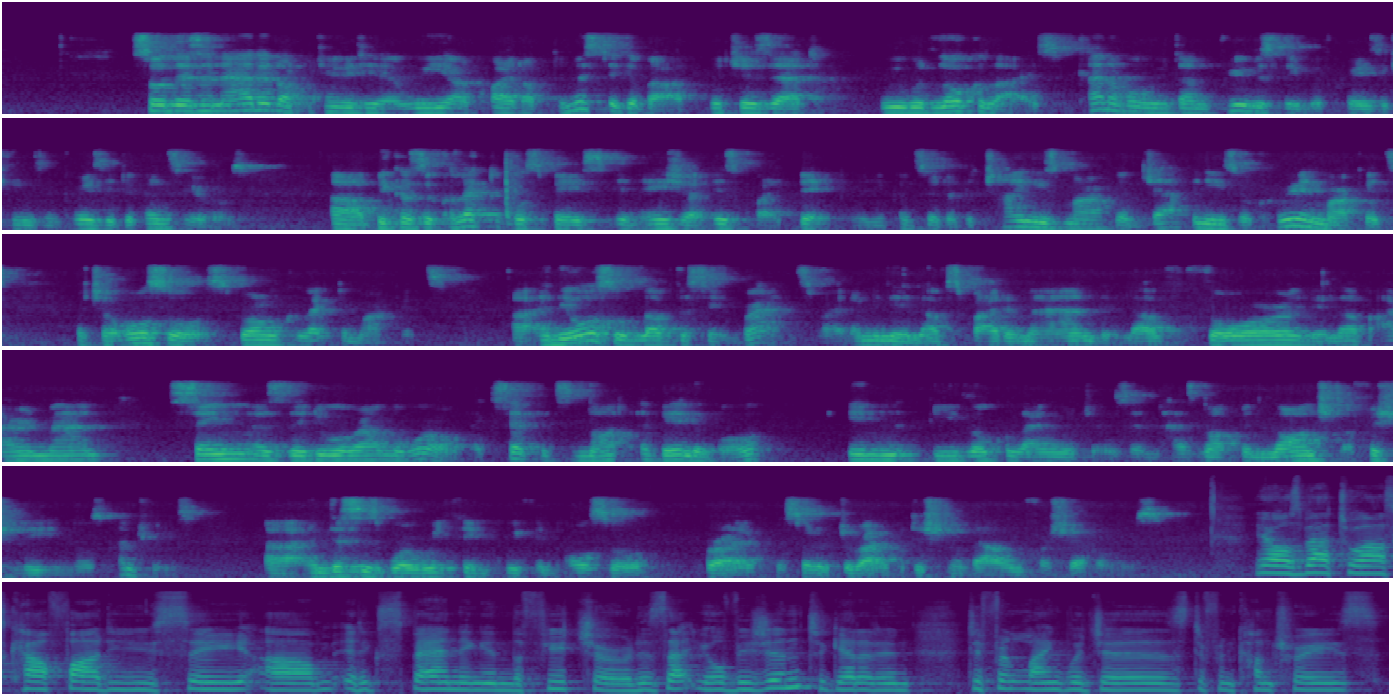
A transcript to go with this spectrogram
So there's an added opportunity that we are quite optimistic about, which is that we would localize, kind of what we've done previously with Crazy Kings and Crazy Defense Heroes, uh, because the collectible space in Asia is quite big. When you consider the Chinese market, Japanese or Korean markets, which are also strong collector markets. Uh, and they also love the same brands, right? I mean, they love Spider-Man, they love Thor, they love Iron Man, same as they do around the world, except it's not available in the local languages and has not been launched officially in those countries. Uh, and this is where we think we can also derive, sort of derive additional value for shareholders. Yeah, I was about to ask, how far do you see um, it expanding in the future? And is that your vision to get it in different languages, different countries?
